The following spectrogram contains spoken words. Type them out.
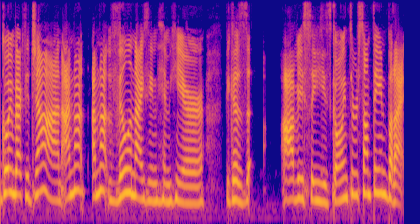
going back to John, I'm not I'm not villainizing him here because obviously he's going through something, but I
